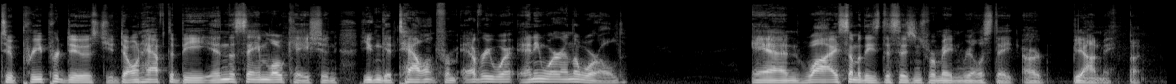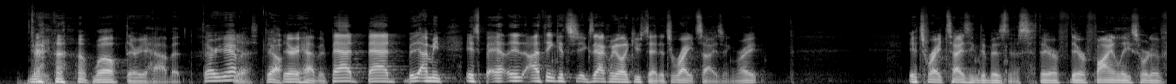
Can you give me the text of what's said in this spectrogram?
to pre-produced you don't have to be in the same location you can get talent from everywhere anywhere in the world and why some of these decisions were made in real estate are beyond me but well, there you have it. There you have Yes, it. Yeah. there you have it. Bad, bad. I mean, it's. bad. I think it's exactly like you said. It's right sizing, right? It's right sizing the business. They're they're finally sort of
